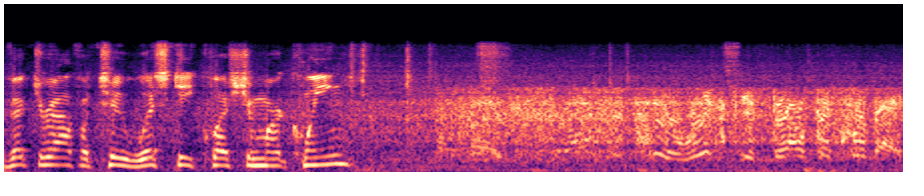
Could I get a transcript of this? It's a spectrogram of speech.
Victor Alpha 2, Whiskey, question mark, Queen. 2 Whiskey Delta Quebec.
